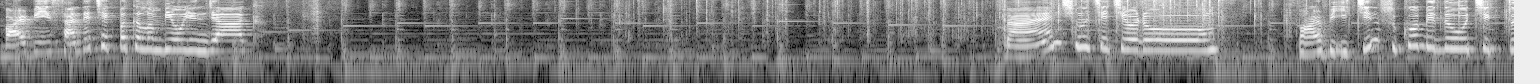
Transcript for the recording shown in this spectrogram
Barbie sen de çek bakalım bir oyuncak. Ben şunu seçiyorum. Barbie için Scooby Doo çıktı.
